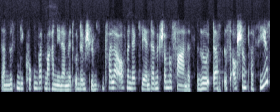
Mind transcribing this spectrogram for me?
dann müssen die gucken, was machen die damit und im schlimmsten Falle auch, wenn der Klient damit schon befahren ist. Also das ist auch schon passiert.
